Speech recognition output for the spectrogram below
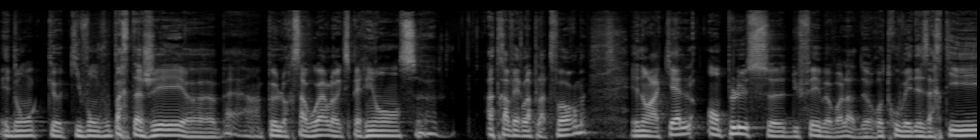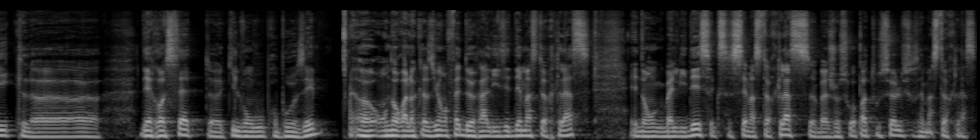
et donc qui vont vous partager bah, un peu leur savoir, leur expérience à travers la plateforme et dans laquelle, en plus du fait ben voilà, de retrouver des articles, des recettes qu'ils vont vous proposer, euh, on aura l'occasion en fait de réaliser des masterclass. Et donc, bah, l'idée, c'est que ces masterclass, bah, je ne sois pas tout seul sur ces masterclass.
